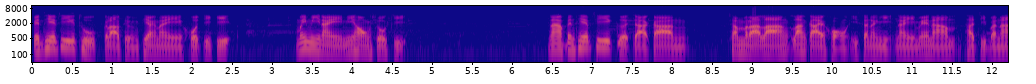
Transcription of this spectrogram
เป็นเทพที่ถูกกล่าวถึงเพียงในโคจิกิ ไม่มีในนิฮงโชกินางเป็นเทพที่เกิดจากการ ชำระล้างร่างกายของอิซานางิในแม่น้ำทาจิบานะ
